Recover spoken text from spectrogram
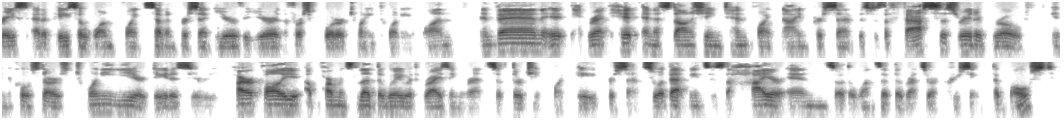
race at a pace of 1.7% year over year in the first quarter of 2021 and then it hit an astonishing 10.9%. This was the fastest rate of growth in the CoStar's 20 year data series. Higher quality apartments led the way with rising rents of 13.8%. So, what that means is the higher ends are the ones that the rents are increasing the most.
